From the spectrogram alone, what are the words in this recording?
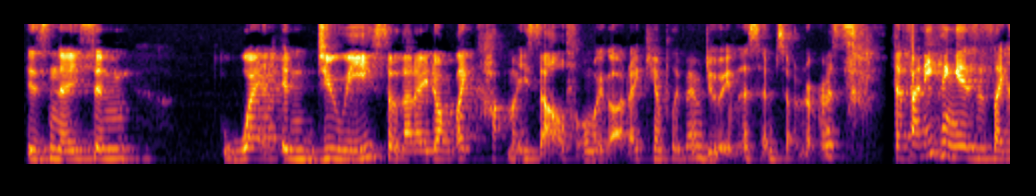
is nice and wet and dewy so that I don't like cut myself. Oh my god, I can't believe I'm doing this. I'm so nervous. The funny thing is, is like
